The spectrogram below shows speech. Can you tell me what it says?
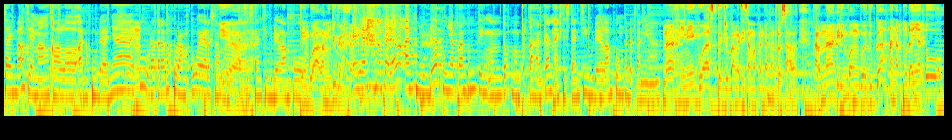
sayang banget sih emang kalau anak mudanya itu rata-rata kurang aware sama Iya. eksistensi budaya Lampung. Itu yang gua alamin juga. Eh ya, padahal anak muda punya peran penting untuk mempertahankan eksistensi budaya Lampung ke depannya. Nah ini gua setuju banget sih sama pendapat lo Sal Karena di lingkungan gua juga anak mudanya tuh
